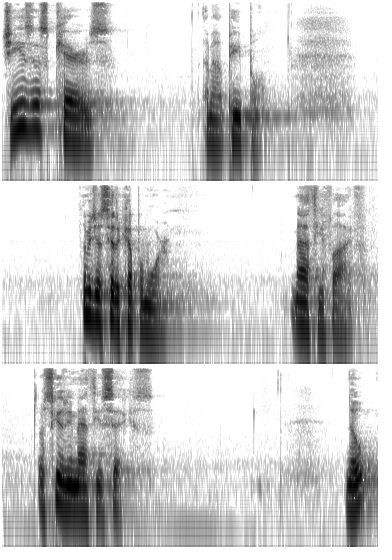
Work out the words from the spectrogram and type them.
Jesus cares about people. Let me just hit a couple more. Matthew 5. Or excuse me, Matthew 6. Nope.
